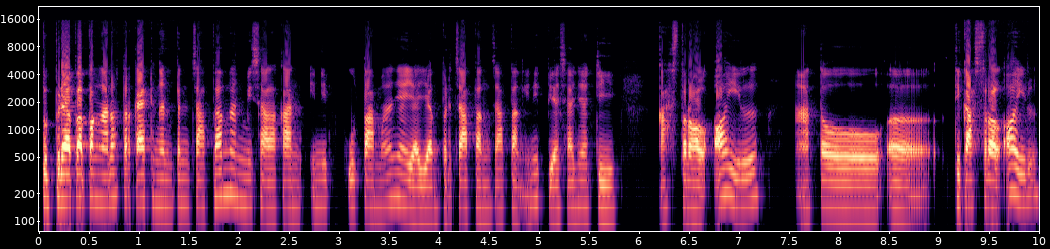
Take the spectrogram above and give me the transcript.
beberapa pengaruh terkait dengan pencabangan misalkan ini utamanya ya yang bercabang-cabang ini biasanya di castrol oil atau e, di castrol oil.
